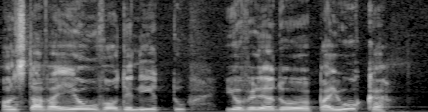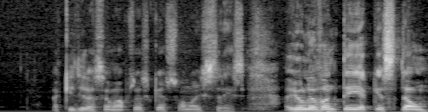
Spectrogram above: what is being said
onde estava eu, o Valdenito e o vereador Paiuca, aqui de Iracemápolis, acho que é só nós três. Eu levantei a questão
